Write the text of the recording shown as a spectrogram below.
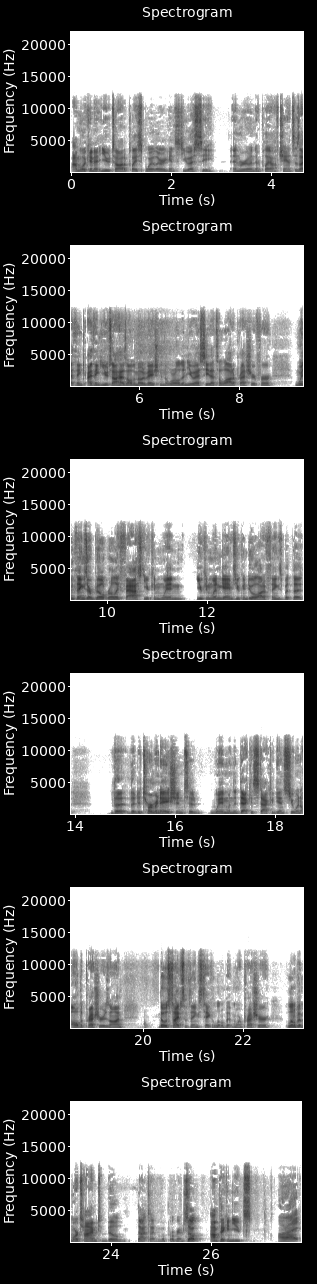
I'm looking at Utah to play spoiler against USC and ruin their playoff chances. I think I think Utah has all the motivation in the world, and USC that's a lot of pressure for when things are built really fast. You can win. You can win games. You can do a lot of things, but the the the determination to win when the deck is stacked against you, when all the pressure is on, those types of things take a little bit more pressure, a little bit more time to build that type of a program. So I'm picking Utes. All right.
